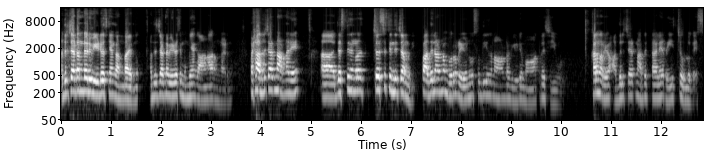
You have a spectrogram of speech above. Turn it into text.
അതിൽ ചേട്ടന്റെ ഒരു വീഡിയോസ് ഞാൻ കണ്ടായിരുന്നു. അതിൽ ചേട്ടന്റെ വീഡിയോസ് മുമ്പ് ഞാൻ കാണാറുണ്ടായിരുന്നു. പക്ഷെ അതിൽ ചേട്ടന്റെ അണ്ണനെ ജസ്റ്റ് നിങ്ങൾ ജസ്റ്റ് ചിന്തിച്ചാൽ മതി. ഇപ്പൊ അതിലണ്ണം വെറും രേണുസുതി എന്നുള്ള ആളുടെ വീഡിയോ മാത്രമേ ചെയ്യുള്ളൂ. കാരണം അറിയോ അതിൽ ചേട്ടൻ അതിട്ടാലേ റീച്ച് ഉള്ളൂ ഗൈസ്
